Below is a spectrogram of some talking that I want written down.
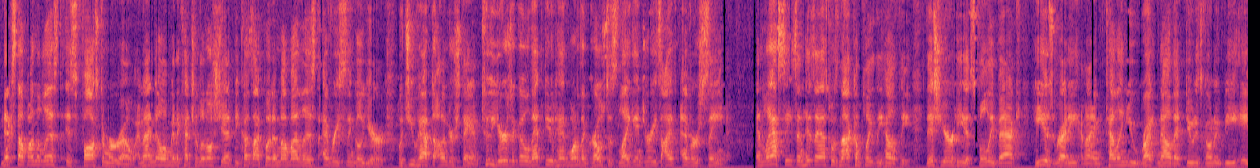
Next up on the list is Foster Moreau, and I know I'm going to catch a little shit because I put him on my list every single year, but you have to understand, two years ago, that dude had one of the grossest leg injuries I've ever seen. And last season, his ass was not completely healthy. This year, he is fully back. He is ready. And I am telling you right now, that dude is going to be a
